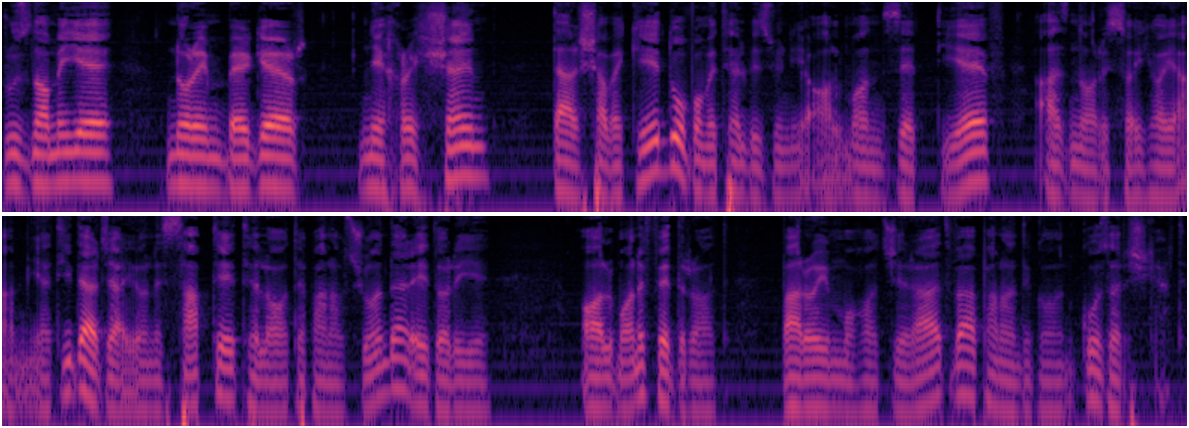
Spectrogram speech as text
روزنامه نورنبرگر نخرشن در شبکه دوم تلویزیونی آلمان ZDF از نارسایی های امنیتی در جریان ثبت اطلاعات پناهجویان در اداره آلمان فدرات برای مهاجرت و پناهندگان گزارش کرده.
